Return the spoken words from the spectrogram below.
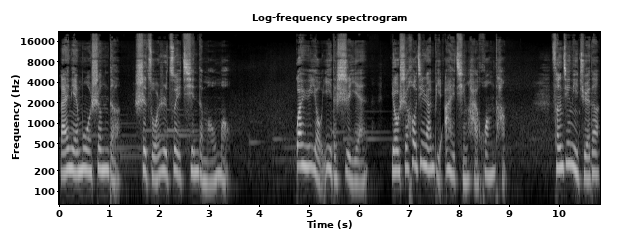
来年陌生的是昨日最亲的某某。关于友谊的誓言，有时候竟然比爱情还荒唐。曾经你觉得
